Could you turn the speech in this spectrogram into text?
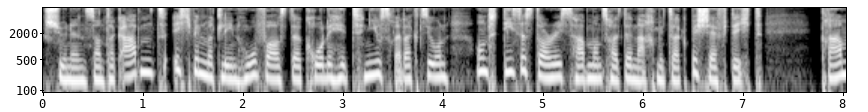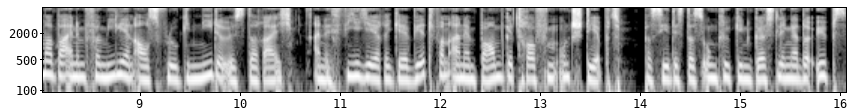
Schönen Sonntagabend. Ich bin Madeleine Hofer aus der Krone Hit News Redaktion und diese Stories haben uns heute Nachmittag beschäftigt. Drama bei einem Familienausflug in Niederösterreich. Eine Vierjährige wird von einem Baum getroffen und stirbt. Passiert ist das Unglück in Gößlinger der Yps.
